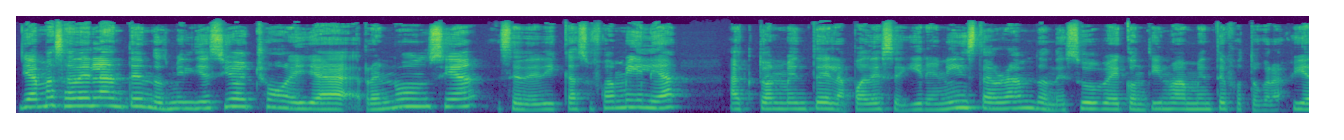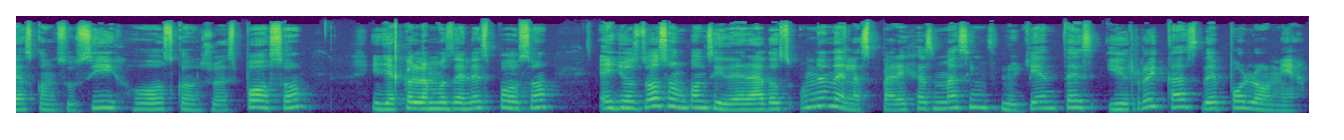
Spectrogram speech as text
Ya más adelante, en 2018, ella renuncia, se dedica a su familia. Actualmente la puede seguir en Instagram, donde sube continuamente fotografías con sus hijos, con su esposo. Y ya que hablamos del esposo, ellos dos son considerados una de las parejas más influyentes y ricas de Polonia.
